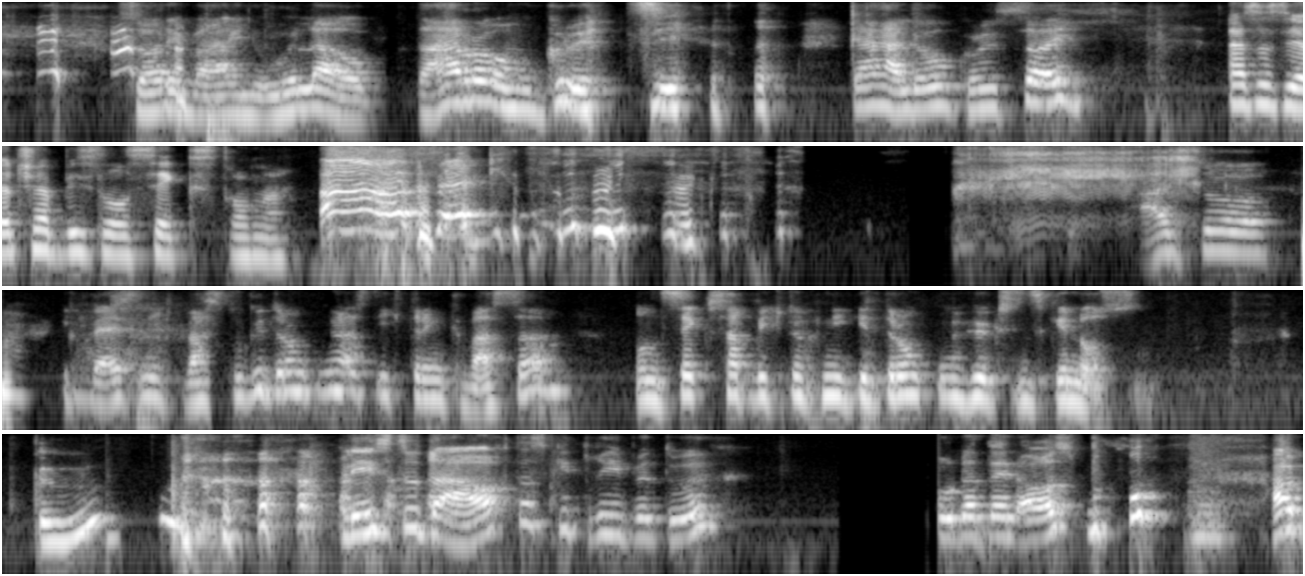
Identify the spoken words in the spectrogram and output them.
Sorry, war in Urlaub. Darum grüezi. Ja, hallo, grüß euch. Also, sie hat schon ein bisschen Sex getrunken. Ah, Sex! Also, ich weiß nicht, was du getrunken hast. Ich trinke Wasser und Sex habe ich noch nie getrunken, höchstens genossen. Uh. Bläst du da auch das Getriebe durch? Oder den Auspuff? Ah,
